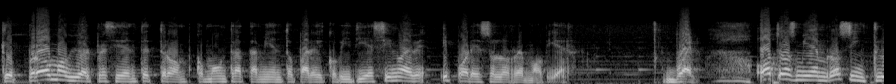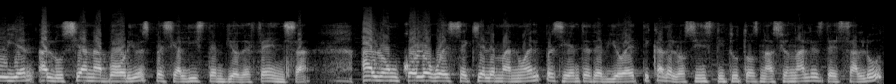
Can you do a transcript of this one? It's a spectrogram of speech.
que promovió el presidente Trump como un tratamiento para el COVID-19 y por eso lo removieron. Bueno, otros miembros incluyen a Luciana Borio, especialista en biodefensa, al oncólogo Ezequiel Emanuel, presidente de bioética de los Institutos Nacionales de Salud,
